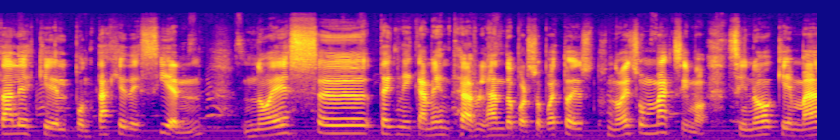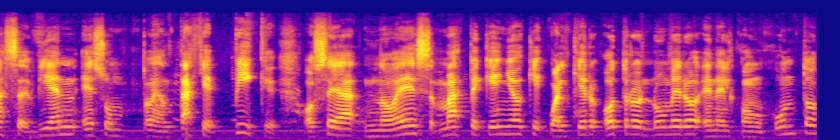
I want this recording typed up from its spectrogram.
tales que el puntaje de 100 no es eh, técnicamente hablando, por supuesto, no es un máximo, sino que más bien es un puntaje peak, o sea, no es más pequeño que cualquier otro número en el conjunto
